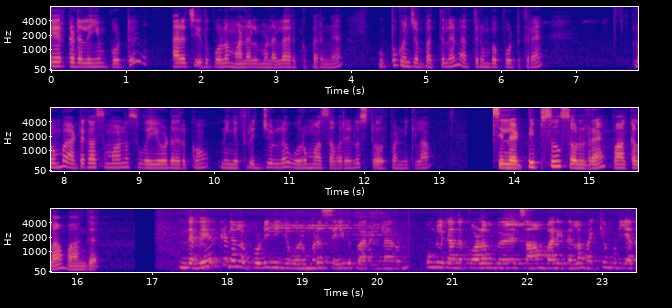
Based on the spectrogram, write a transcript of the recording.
வேர்க்கடலையும் போட்டு அரைச்சி இது போல் மணல் மணலாக இருக்குது பாருங்கள் உப்பு கொஞ்சம் பத்தலை நான் திரும்ப போட்டுக்கிறேன். ரொம்ப அட்டகாசமான சுவையோடு இருக்கும். நீங்கள் ஃப்ரிட்ஜுள்ள ஒரு மாதம் வரையிலும் ஸ்டோர் பண்ணிக்கலாம். சில டிப்ஸும் சொல்கிறேன் பார்க்கலாம் வாங்க. இந்த வேர்க்கடலை பொடி நீங்கள் ஒரு முறை செய்து பாருங்களேன். ரொம்ப உங்களுக்கு அந்த குழம்பு சாம்பார் இதெல்லாம் வைக்க முடியாத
